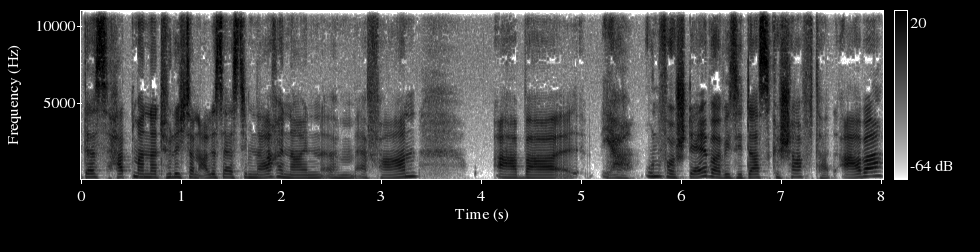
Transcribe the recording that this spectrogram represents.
das hat man natürlich dann alles erst im Nachhinein ähm, erfahren. Aber ja, unvorstellbar, wie sie das geschafft hat. Aber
